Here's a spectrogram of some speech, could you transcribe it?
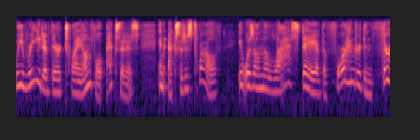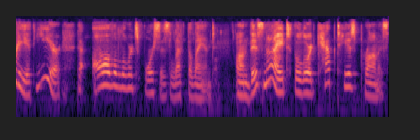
We read of their triumphal exodus in Exodus 12. It was on the last day of the 430th year that all the Lord's forces left the land. On this night, the Lord kept his promise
